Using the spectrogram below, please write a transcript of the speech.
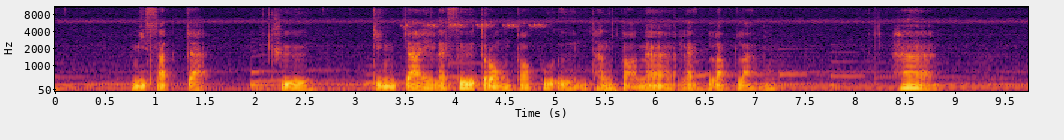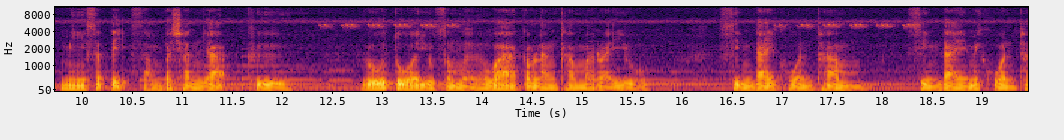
4. มีสัจจะ คือ จริงใจและซื่อตรงต่อผู้อื่นทั้งต่อหน้าและรับหลัง 5. มีสติสัมปชัญญะ คือ รู้ตัวอยู่เสมอว่ากำลังทำอะไรอยู่ สิ่งใดควรทำ สิ่งใดไม่ควรท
